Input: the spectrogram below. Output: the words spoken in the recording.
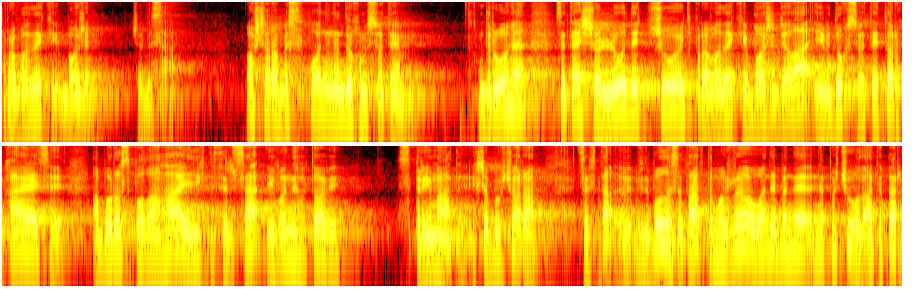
про великі Божі чудеса. Ось що робить сповнене Духом Святим. Друге, це те, що люди чують про великі Божі діла, і Дух Святий торкається або розполагає їхні серця, і вони готові сприймати. Якщо б вчора це відбулося так, то можливо вони б не, не почули. А тепер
